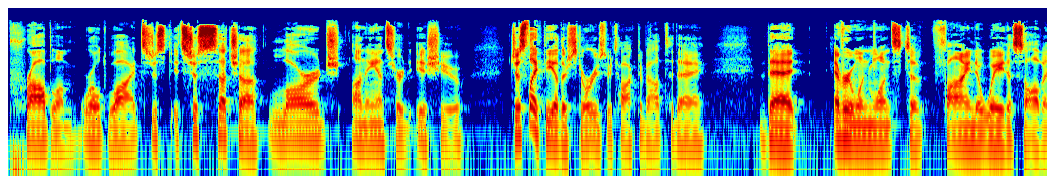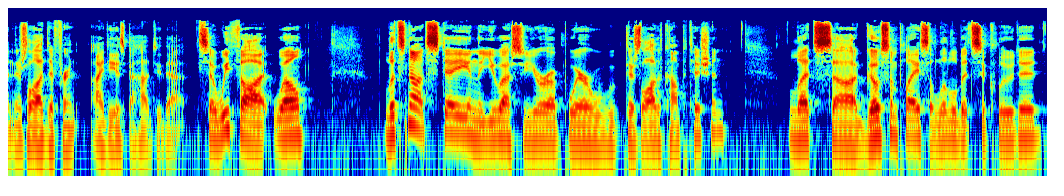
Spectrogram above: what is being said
problem worldwide. It's just it's just such a large unanswered issue, just like the other stories we talked about today, that everyone wants to find a way to solve it. And there's a lot of different ideas about how to do that. So we thought, well, let's not stay in the U.S. or Europe where w- there's a lot of competition. Let's uh, go someplace a little bit secluded.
